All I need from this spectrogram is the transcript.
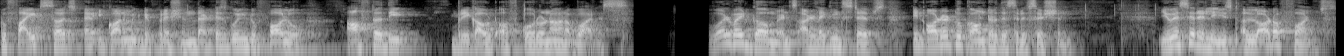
to fight such an economic depression that is going to follow after the breakout of coronavirus? Worldwide governments are taking steps in order to counter this recession. USA released a lot of funds.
